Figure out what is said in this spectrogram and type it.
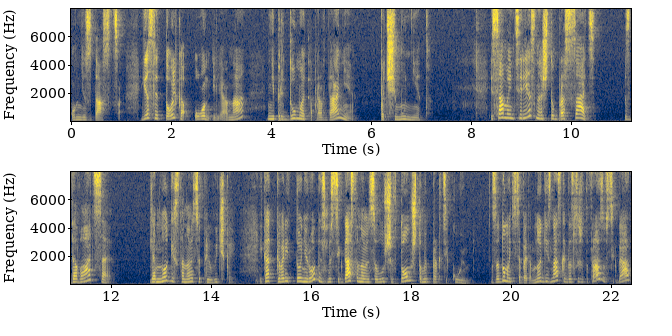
он не сдастся, если только он или она не придумают оправдание, почему нет. И самое интересное, что бросать, сдаваться для многих становится привычкой. И как говорит Тони Робинс, мы всегда становимся лучше в том, что мы практикуем. Задумайтесь об этом. Многие из нас, когда слышат эту фразу, всегда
